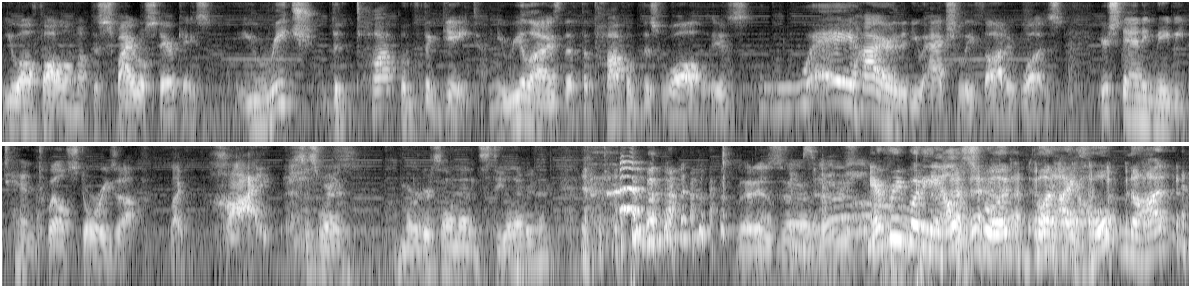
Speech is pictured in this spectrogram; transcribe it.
You all follow him up the spiral staircase. You reach the top of the gate, and you realize that the top of this wall is way higher than you actually thought it was. You're standing maybe 10, 12 stories up. Like, high. This is this where I murder someone and steal everything? That is. Uh, Seems that a. Everybody else would, but I hope not.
